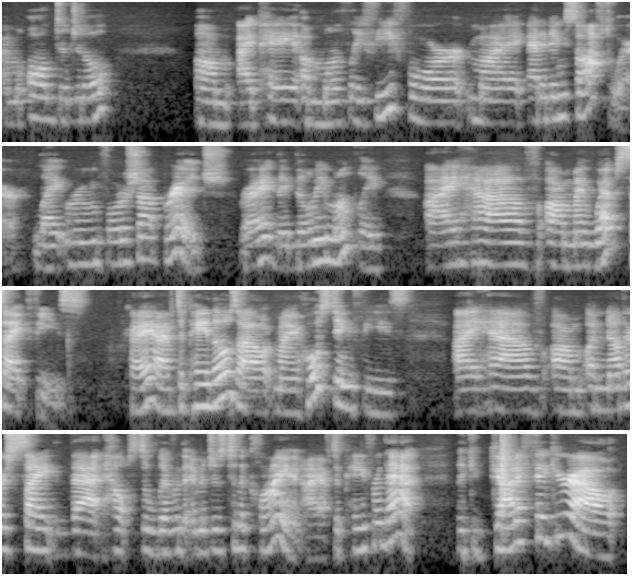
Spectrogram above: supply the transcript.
I'm all digital. Um, I pay a monthly fee for my editing software, Lightroom, Photoshop, Bridge, right? They bill me monthly. I have um, my website fees. Okay, I have to pay those out. My hosting fees. I have um, another site that helps deliver the images to the client. I have to pay for that. Like you got to figure out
